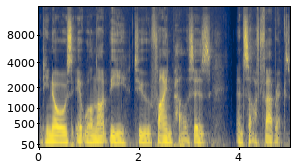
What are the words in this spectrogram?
And he knows it will not be to fine palaces and soft fabrics.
